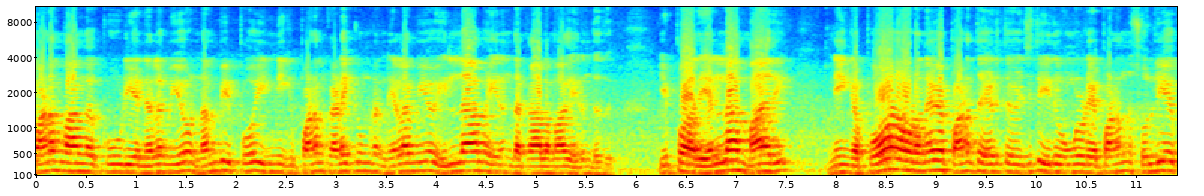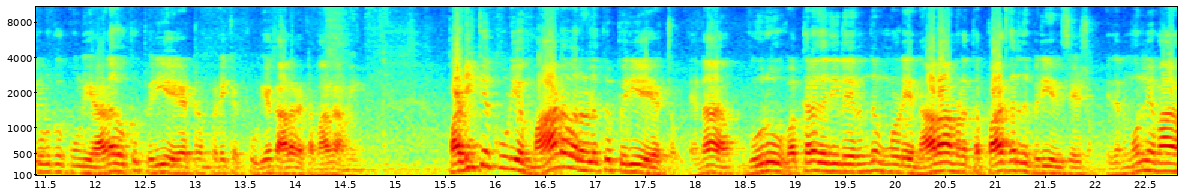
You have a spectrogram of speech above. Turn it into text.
பணம் வாங்கக்கூடிய நிலைமையோ நம்பி போய் இன்றைக்கி பணம் கிடைக்கும்ன்ற நிலைமையோ இல்லாமல் இருந்த காலமாக இருந்தது. இப்போ அது எல்லாம் மாறி நீங்கள் போன உடனே பணத்தை எடுத்து வச்சுட்டு இது உங்களுடைய பணம்னு சொல்லியே கொடுக்கக்கூடிய அளவுக்கு பெரிய ஏற்றம் கிடைக்கக்கூடிய காலகட்டமாக அமையும். படிக்கக்கூடிய மாணவர்களுக்கு பெரிய ஏற்றம். ஏன்னா குரு வக்கரகதியிலிருந்து உங்களுடைய நாலாம் இடத்தை பார்க்கறது பெரிய விசேஷம். இதன் மூலியமாக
